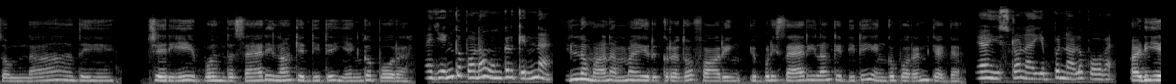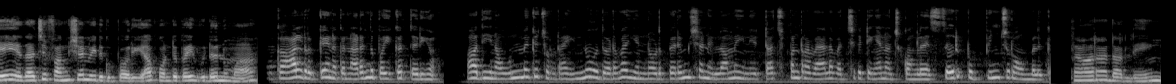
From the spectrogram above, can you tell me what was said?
சொல்லாதே. சரி இப்போ இந்த சாரீலாம் கட்டிட்டு எங்க போற? நான் எங்க போனா உங்களுக்கு என்ன? இல்லம்மா நம்ம இருக்கிறதோ ஃபாரின் இப்படி சாரீலாம் கட்டிட்டு எங்க போறேன்னு கேட்க என் இஷ்டம் நான் எப்படினாலும் போவேன். அடியே ஏதாச்சும் ஃபங்க்ஷன் வீட்டுக்கு போறியா? கொண்டு போய் விடணுமா? கால் இருக்கு எனக்கு நடந்து போய்க்க தெரியும். ஆதி நான் உண்மைக்கு சொல்றேன் இன்னொரு தடவை என்னோட பெர்மிஷன் இல்லாம என்னை டச் பண்ற வேலை வச்சுக்கிட்டீங்கன்னு வச்சுக்கோங்களேன். செருப்பு பிஞ்சிரும் உங்களுக்கு. தாரா டார்லிங்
